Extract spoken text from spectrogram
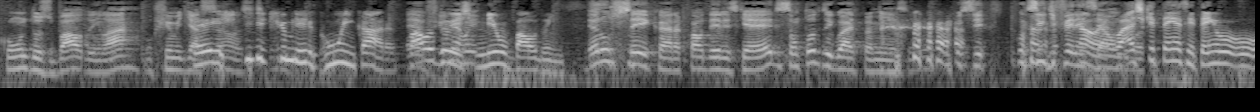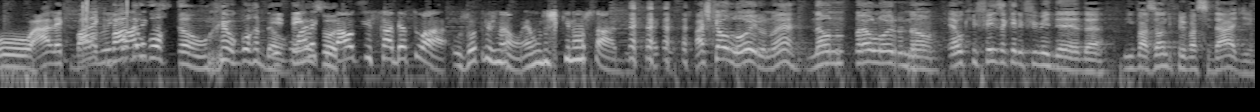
com um dos Baldwin lá, um filme de Ei, ação. assim. que filme ruim, cara. É, Qual o filme é dos ruim. mil Baldwin? Eu não sei, cara, qual deles que é. Eles são todos iguais pra mim, assim. Eu não consigo, consigo diferenciar Não, um eu acho outro. que tem assim, tem o, o- o Alec O Baldwin. Alec Baldwin é o gordão. É o gordão. E tem o os outros. Baldwin sabe atuar, os outros não. É um dos que não sabe. Acho que é o loiro, não é? Não, não é o loiro, não. É o que fez aquele filme de- da invasão de privacidade.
